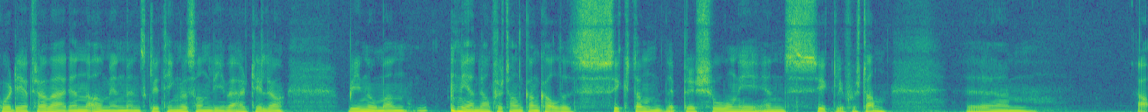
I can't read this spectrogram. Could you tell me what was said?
går det fra å være en allmennmenneskelig ting og sånn livet er, til å bli noe man i en eller annen forstand kan kalle sykdom, depresjon i en sykelig forstand. Um, ja.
